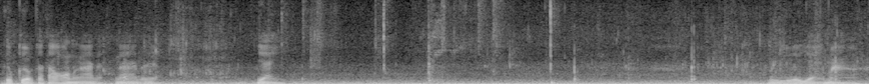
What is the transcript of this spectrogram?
เกือบเกือบๆเท่าๆของน้องอาร์ตอะน้าเลยอะใหญ่หรือเรือใหญ่มาก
